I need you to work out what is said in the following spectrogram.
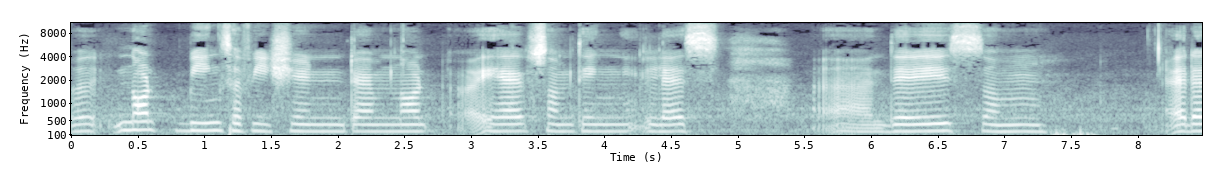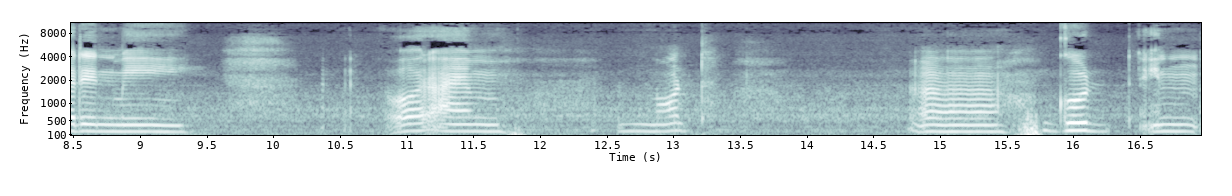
uh, not being sufficient. I'm not i have something less. Uh, there is some error in me. Or i am not uh, good in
